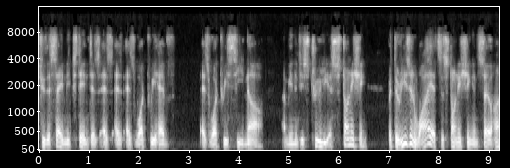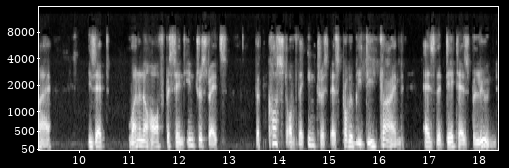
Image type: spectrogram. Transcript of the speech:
to the same extent as, as, as, as what we have, as what we see now. I mean, it is truly astonishing. But the reason why it's astonishing and so high is that one and a half percent interest rates, the cost of the interest has probably declined as the debt has ballooned.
